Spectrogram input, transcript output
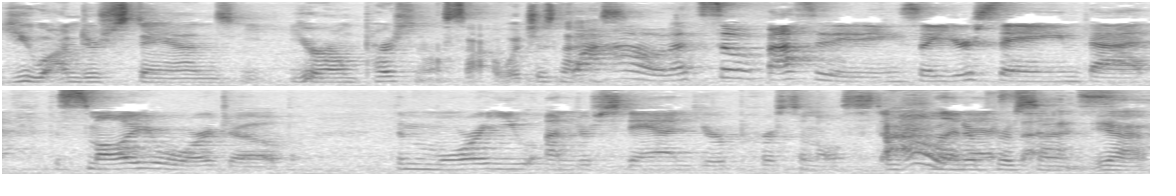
you understand your own personal style, which is nice. Wow, that's so fascinating. So you're saying that the smaller your wardrobe, the more you understand your personal style. in a hundred percent, sense. yeah.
